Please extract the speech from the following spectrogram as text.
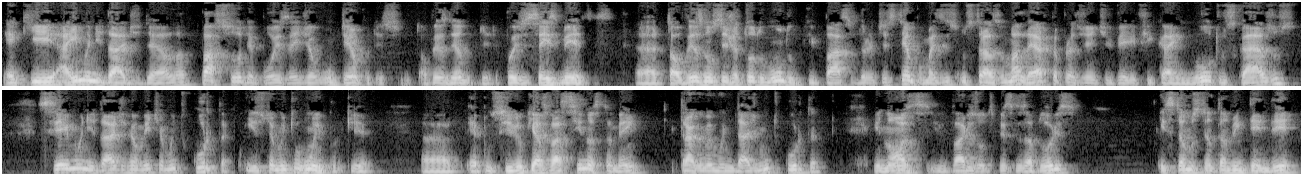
é que a imunidade dela passou depois aí de algum tempo disso, talvez dentro de, depois de seis meses. É, talvez não seja todo mundo que passe durante esse tempo, mas isso nos traz uma alerta para a gente verificar em outros casos se a imunidade realmente é muito curta. Isso é muito ruim, porque uh, é possível que as vacinas também tragam uma imunidade muito curta e nós e vários outros pesquisadores estamos tentando entender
